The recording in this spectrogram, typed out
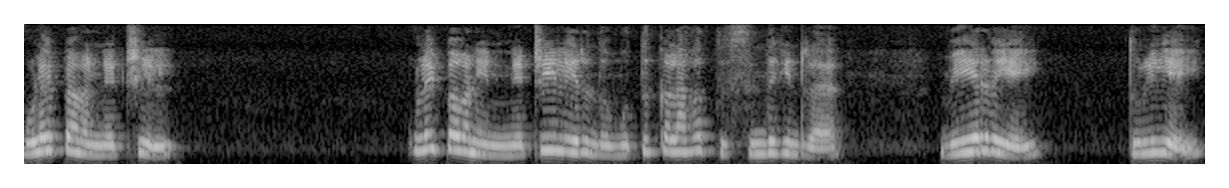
உழைப்பவன் நெற்றில் உழைப்பவனின் நெற்றியிலிருந்து முத்துக்களாக சிந்துகின்ற வியர்வையை துளியை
